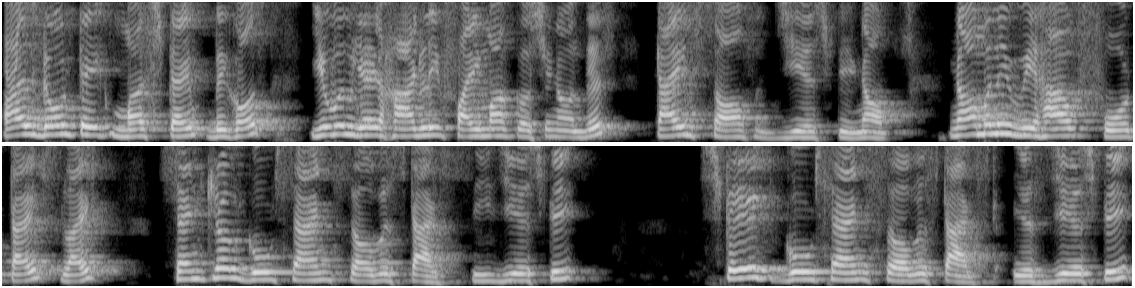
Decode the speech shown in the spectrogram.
I don't take much time because you will get hardly five mark question on this. Types of GST. Now, normally we have four types like Central Goods and Service Tax, CGST, State Goods and Service Tax, SGST,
